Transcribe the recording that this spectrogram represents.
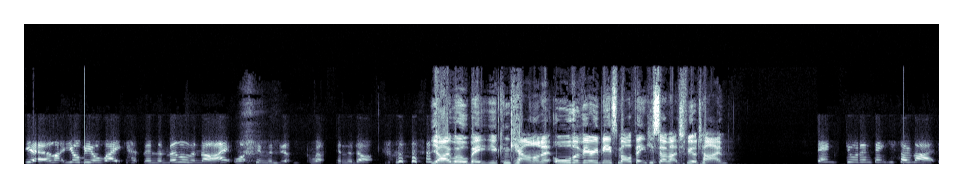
Yeah, like you'll be awake in the middle of the night watching the watching the dots. yeah, I will be. You can count on it. All the very best, Mole. Thank you so much for your time. Thanks, Jordan. Thank you so much.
